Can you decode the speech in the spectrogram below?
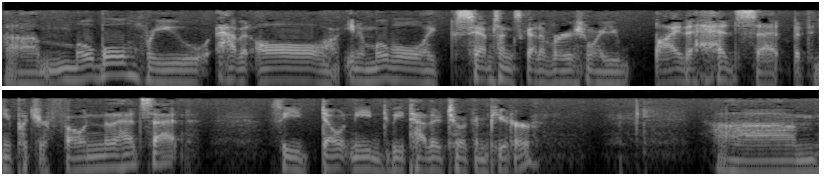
Um, mobile, where you have it all, you know, mobile, like Samsung's got a version where you buy the headset, but then you put your phone into the headset, so you don't need to be tethered to a computer. Um,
